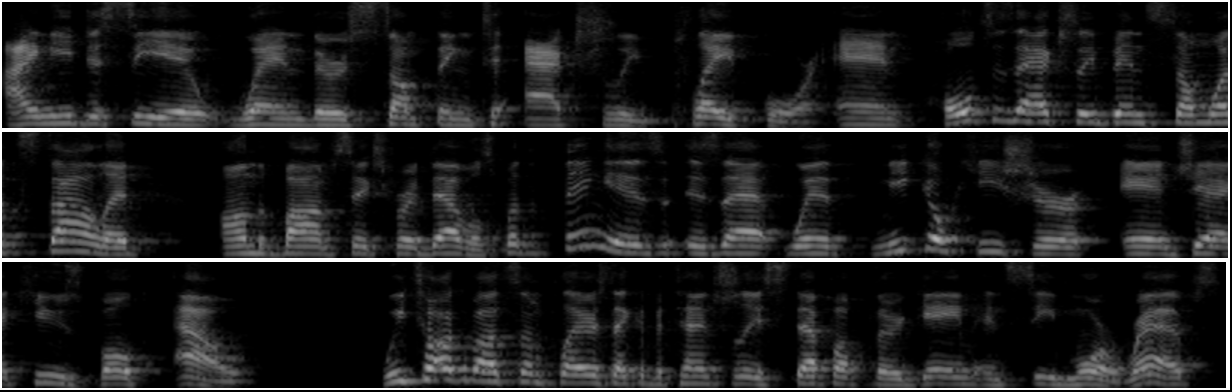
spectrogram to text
I need to see it when there's something to actually play for. And Holtz has actually been somewhat solid on the bomb six for Devils. But the thing is, is that with Nico Hischier and Jack Hughes both out, we talk about some players that could potentially step up their game and see more reps.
